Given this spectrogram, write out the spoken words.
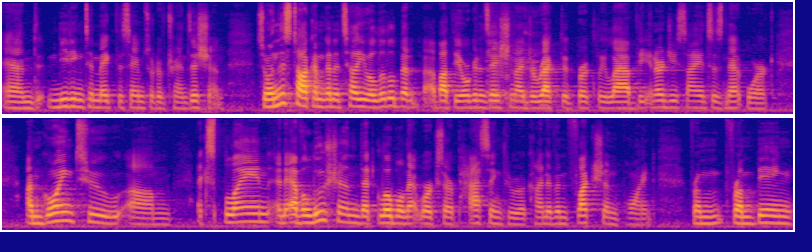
and needing to make the same sort of transition. So in this talk, I'm going to tell you a little bit about the organization I direct at Berkeley Lab, the Energy Sciences Network. I'm going to um, explain an evolution that global networks are passing through, a kind of inflection point from, from being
